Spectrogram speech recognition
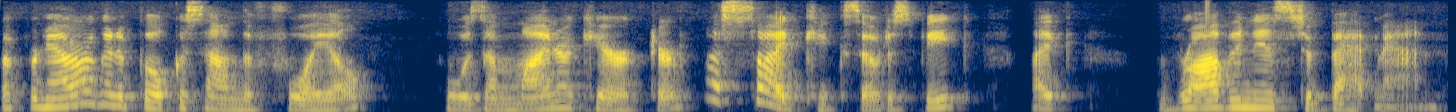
But for now, we're going to focus on the foil, who was a minor character, a sidekick, so to speak, like Robin is to Batman,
